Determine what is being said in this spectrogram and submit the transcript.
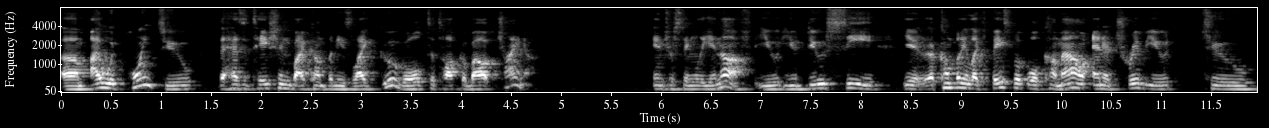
Um, I would point to the hesitation by companies like Google to talk about China. Interestingly enough, you you do see you know, a company like Facebook will come out and attribute to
